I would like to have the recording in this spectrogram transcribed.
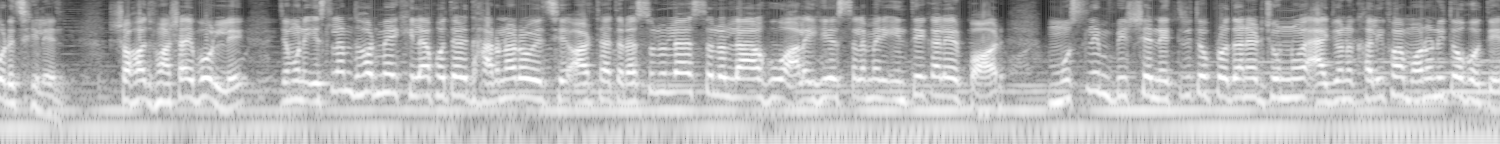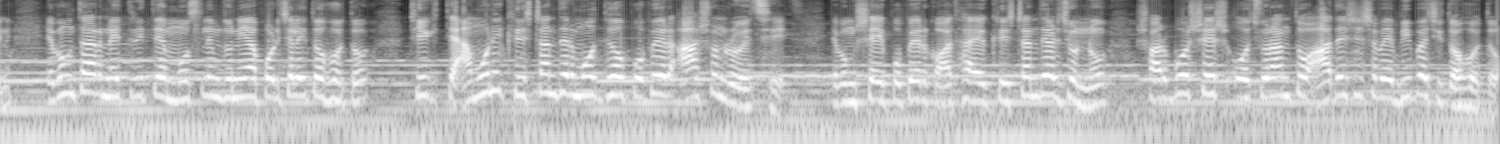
করেছিলেন। সহজ ভাষায় বললে, যেমন ইসলাম ধর্মে খিলাফতের ধারণা রয়েছে, অর্থাৎ রসুল্লাহ সাল্লু আলহিউসালামের ইন্তেকালের পর মুসলিম বিশ্বে নেতৃত্ব প্রদানের জন্য একজন খলিফা মনোনীত হতেন এবং তার নেতৃত্বে মুসলিম দুনিয়া পরিচালিত হতো, ঠিক তেমনই খ্রিস্টানদের মধ্যেও পোপের আসন রয়েছে এবং সেই পোপের কথায় খ্রিস্টানদের জন্য সর্বশেষ ও চূড়ান্ত আদেশ হিসেবে বিবেচিত হতো।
